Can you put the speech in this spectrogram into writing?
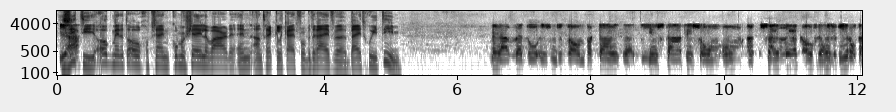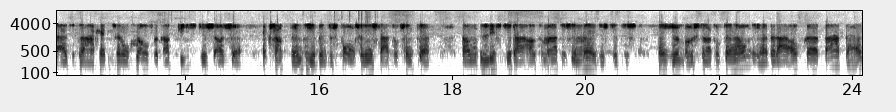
Ja. Zit hij ook met het oog op zijn commerciële waarde en aantrekkelijkheid voor bedrijven bij het goede team? Nou ja, Red Bull is natuurlijk wel een partij uh, die in staat is om, om uh, zijn merk over de hele wereld uit te dragen. Die zijn ongelooflijk actief. Dus als je exact bent en je bent de sponsor en je staat op zijn cap, dan lift je daar automatisch in mee. Dus dat is, en Jumbo staat op de helm, die hebben daar ook uh, baat bij.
